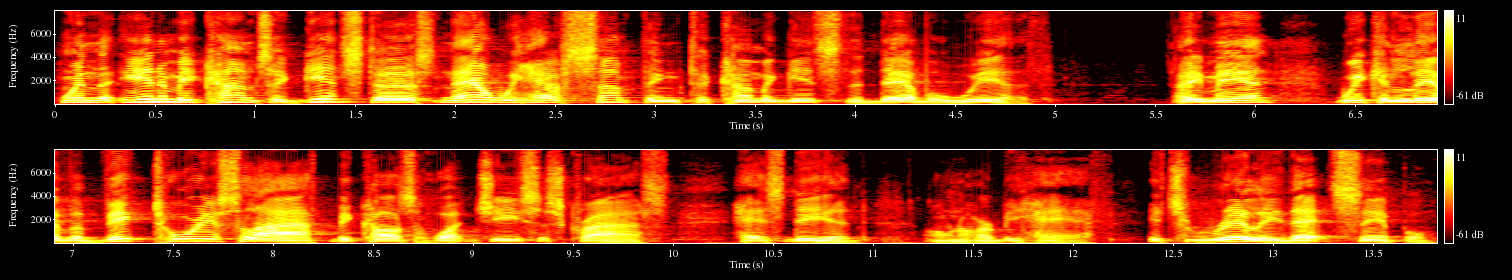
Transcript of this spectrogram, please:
When the enemy comes against us, now we have something to come against the devil with. Amen we can live a victorious life because of what Jesus Christ has did on our behalf. It's really that simple.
